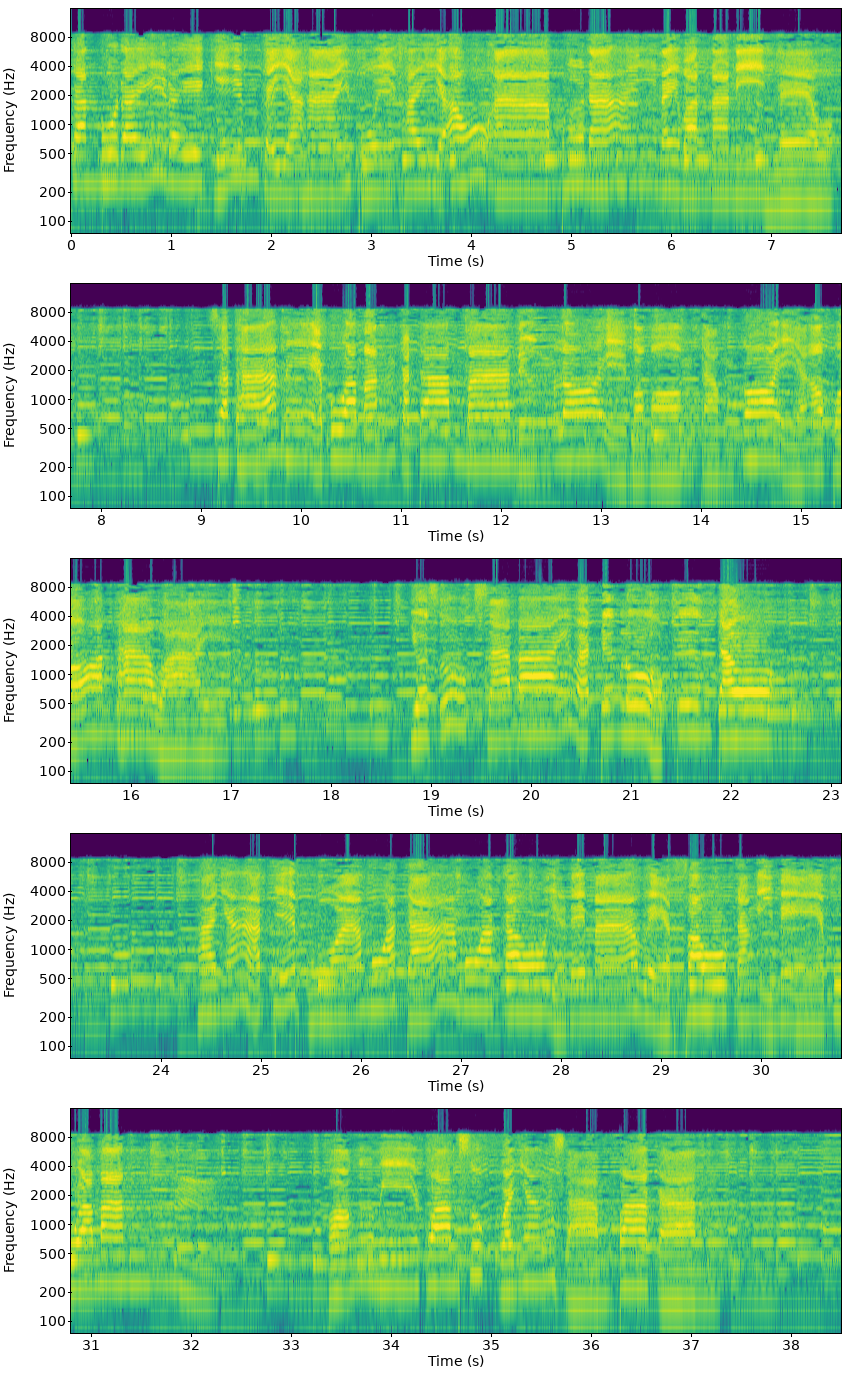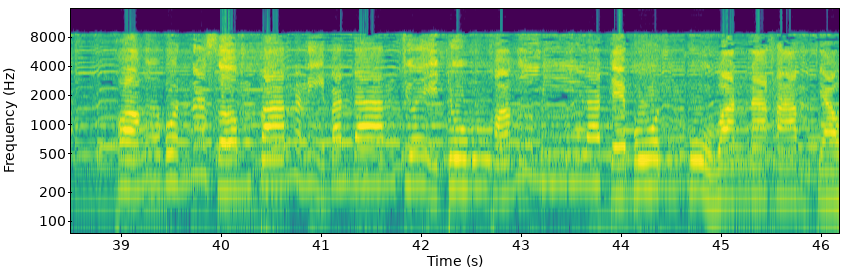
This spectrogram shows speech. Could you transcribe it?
กันผู้ใดได้กินก็อย่าหายป่วยใครอย่าเอาอาเพื่อนายในวันนี้แล้ว สถาแม่บัวมันกระดานมาหนึ่งร้อยบ่มองจำก้อยเอาป้อนท่าวายอยู่สุขสบายว่าถึงลูกถึงเจ้าพญาเจ็บหัวมัวตามัวเกาอย่าได้มาแหวดเฝ้าตั้งอีแม่บัวมันของมีความสุขว่ายังสามปาการ ของบุญนะสมปานนี่บันดาลช่วยจุมของมีละแต่บุญกู้วันนะข้ามเจ้า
